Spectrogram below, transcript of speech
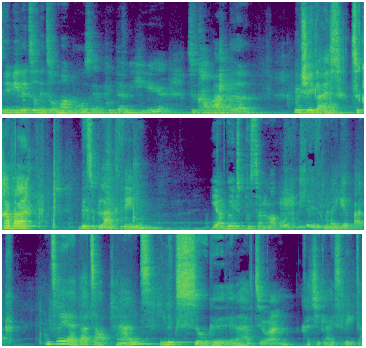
maybe little little marbles and put them here to cover the let me show you guys to cover this black thing. Yeah i'm going to put some marble in there when i get back. And so yeah that's our plant. It looks so good and i have to run. Catch you guys later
